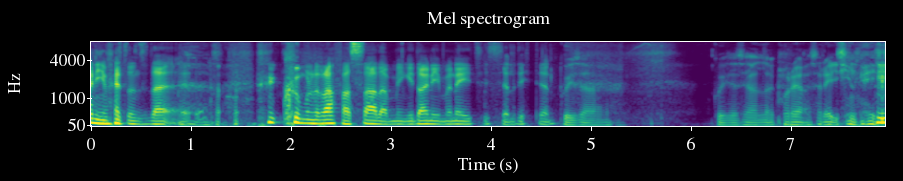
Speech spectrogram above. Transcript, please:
animes on seda, kui mulle rahvas saadab mingeid anime neid, siis seal tihti on. kui sa, kui sa seal Koreas reisil käid.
